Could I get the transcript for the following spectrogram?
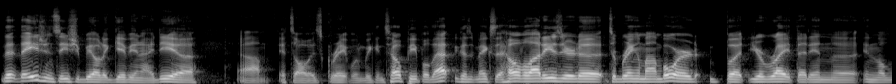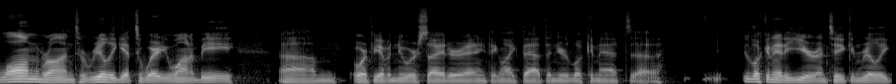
the, the agency should be able to give you an idea. Um, it's always great when we can tell people that because it makes it a hell of a lot easier to, to bring them on board. But you're right that in the in the long run, to really get to where you want to be, um, or if you have a newer site or anything like that, then you're looking at uh, you're looking at a year until you can really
